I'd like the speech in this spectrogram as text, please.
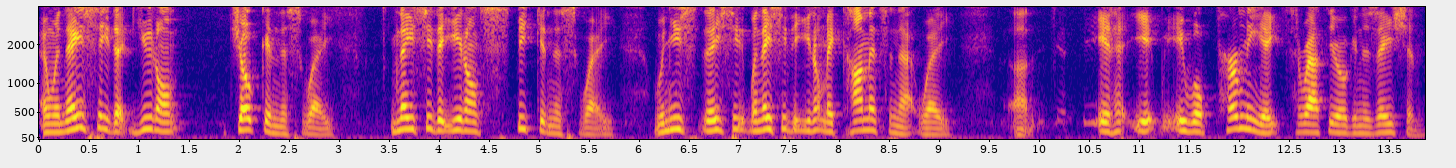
And when they see that you don't joke in this way, when they see that you don't speak in this way, when you they see when they see that you don't make comments in that way, uh, it, it it will permeate throughout the organization.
